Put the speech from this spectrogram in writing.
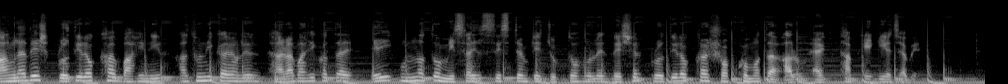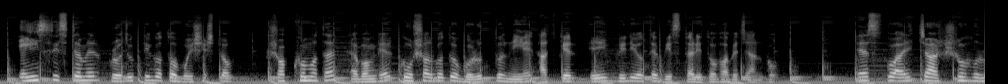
বাংলাদেশ প্রতিরক্ষা বাহিনীর আধুনিকায়নের ধারাবাহিকতায় এই উন্নত মিসাইল সিস্টেমটি যুক্ত হলে দেশের প্রতিরক্ষা সক্ষমতা আরও এক ধাপ এগিয়ে যাবে। এই সিস্টেমের প্রযুক্তিগত বৈশিষ্ট্য, সক্ষমতা এবং এর কৌশলগত গুরুত্ব নিয়ে আজকের এই ভিডিওতে বিস্তারিতভাবে জানব। এসওয়াই চারশো হল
